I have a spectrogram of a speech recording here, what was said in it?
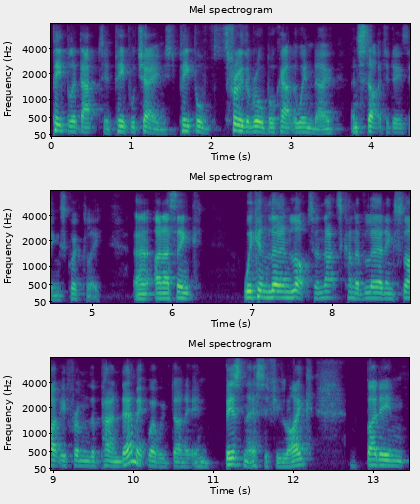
people adapted, people changed, people threw the rule book out the window and started to do things quickly. Uh, and I think we can learn lots. And that's kind of learning slightly from the pandemic, where we've done it in business, if you like. But in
